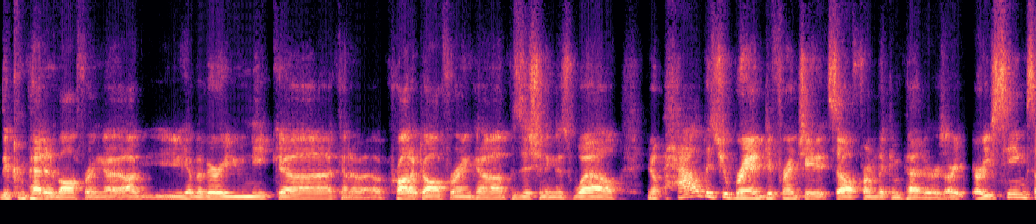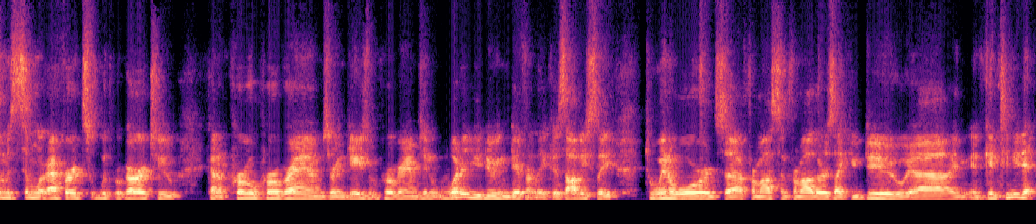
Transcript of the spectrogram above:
the competitive offering, uh, you have a very unique uh, kind of product offering uh, positioning as well. You know, how does your brand differentiate itself from the competitors? Are are you seeing some similar efforts with regard to kind of pro programs or engagement programs? And what are you doing differently? Because obviously, to win awards uh, from us and from others like you do, uh, and, and continue to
